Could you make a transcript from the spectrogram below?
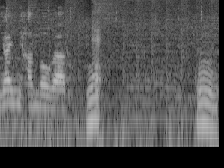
意外に反応があるね。うん。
